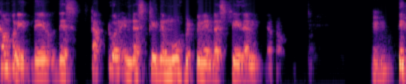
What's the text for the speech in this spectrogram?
company. They they stuck to an industry. They move between industries, and you know, mm-hmm. the,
